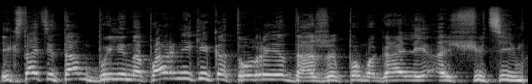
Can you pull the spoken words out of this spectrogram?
И, кстати, там были напарники, которые даже помогали ощутимо.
